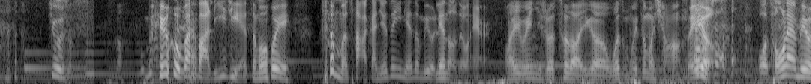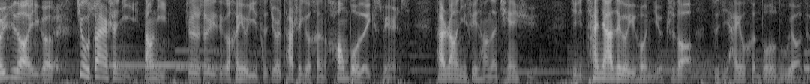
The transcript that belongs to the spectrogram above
就是我 没有办法理解怎么会这么差，感觉这一年都没有练到这玩意儿。我还以为你说测到一个我怎么会这么强？没有，我从来没有遇到一个，就算是你，当你就是所以这个很有意思，就是它是一个很 humble 的 experience，它让你非常的谦虚。就你参加这个以后，你就知道自己还有很多路要走。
